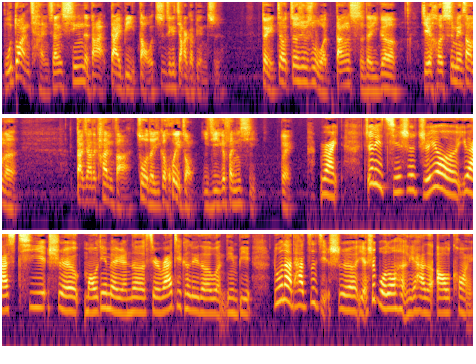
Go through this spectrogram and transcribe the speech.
不断产生新的代代币，导致这个价格贬值。对，这这就是我当时的一个结合市面上的大家的看法做的一个汇总以及一个分析。对，Right，这里其实只有 UST 是锚定美元的 theoretically 的稳定币，Luna 它自己是也是波动很厉害的 altcoin。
